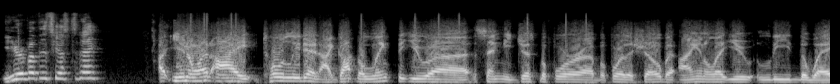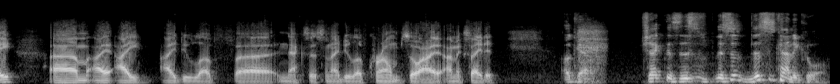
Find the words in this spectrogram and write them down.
You hear about this yesterday? Uh, you know what? I totally did. I got the link that you uh, sent me just before uh, before the show, but I'm going to let you lead the way. Um, I, I I do love uh, Nexus and I do love Chrome, so I, I'm excited. Okay, check this. This is this is this is kind of cool.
